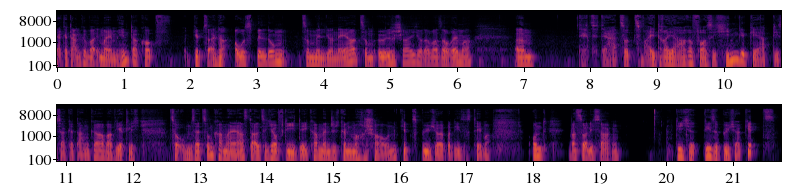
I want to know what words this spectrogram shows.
der Gedanke war immer im Hinterkopf, gibt es eine Ausbildung zum Millionär, zum Ölscheich oder was auch immer? Ähm, der, der, hat so zwei, drei Jahre vor sich hingegärt, dieser Gedanke, aber wirklich zur Umsetzung kam er erst, als ich auf die Idee kam, Mensch, ich könnte mal schauen, gibt's Bücher über dieses Thema. Und was soll ich sagen? Die, diese Bücher gibt's.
